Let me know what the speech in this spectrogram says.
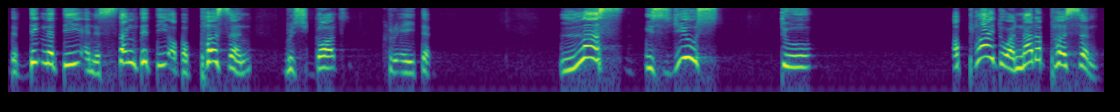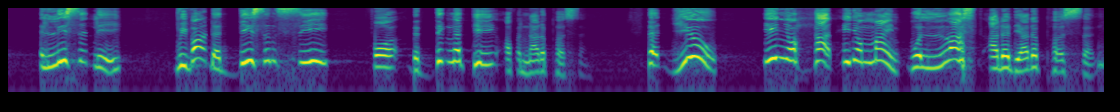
the dignity and the sanctity of a person which God created. Lust is used to apply to another person illicitly without the decency for the dignity of another person. That you in your heart, in your mind, will lust after the other person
